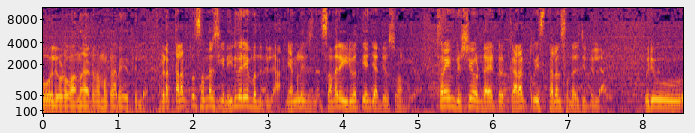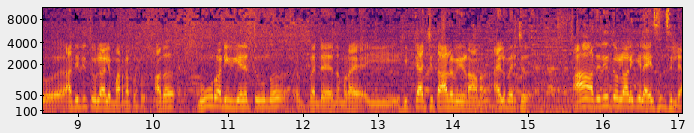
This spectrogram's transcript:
പോലും ഇവിടെ വന്നതായിട്ട് നമുക്കറിയത്തില്ല. ഇവിടെ കളക്ടർ സന്ദർശിക്കണം. ഇതുവരെയും വന്നിട്ടില്ല. ഞങ്ങൾ സമരം ഇരുപത്തിയഞ്ചാം ദിവസമാണ്. ഇത്രയും വിഷയം ഉണ്ടായിട്ട് കളക്ടർ ഈ സ്ഥലം സന്ദർശിച്ചിട്ടില്ല. ഒരു അതിഥി തൊഴിലാളി മരണപ്പെട്ടു. അത് നൂറടി ഉയരത്തു നിന്ന് പിന്നെ നമ്മുടെ ഈ ഹിറ്റാച്ച് താഴെ വീണാണ് അയാൾ മരിച്ചത്. ആ അതിഥി തൊഴിലാളിക്ക് ലൈസൻസ് ഇല്ല.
